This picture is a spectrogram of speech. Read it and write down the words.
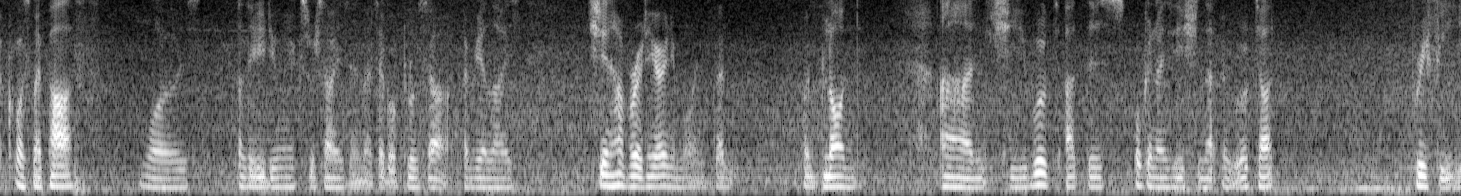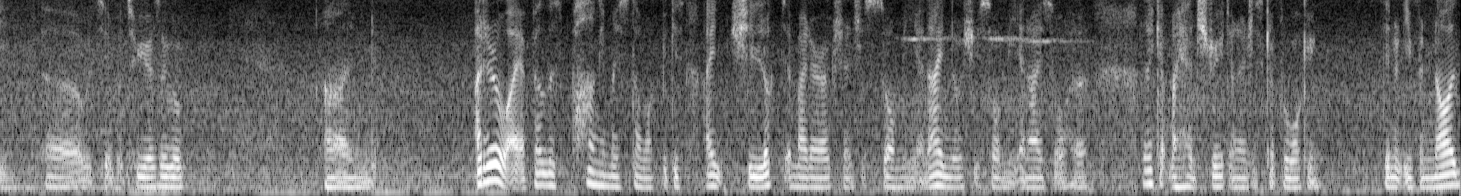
across my path was a lady doing exercise and as I got closer I realized she didn't have red hair anymore instead went blonde. And she worked at this organization that I worked at briefly uh, I would say about two years ago. And I don't know I felt this pang in my stomach because I she looked in my direction she saw me and I know she saw me and I saw her. And I kept my head straight and I just kept walking. Didn't even nod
